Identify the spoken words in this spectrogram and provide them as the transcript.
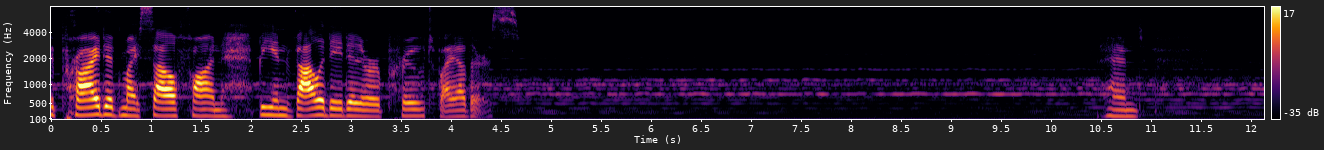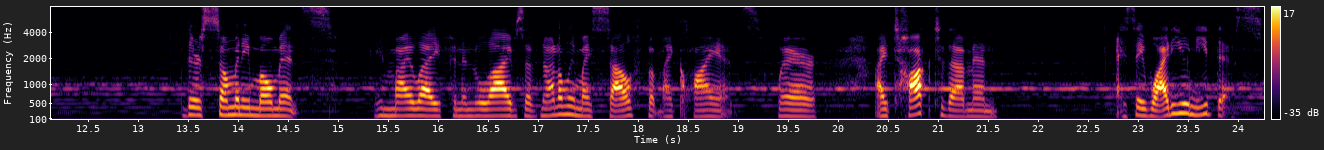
I prided myself on being validated or approved by others. And there's so many moments in my life and in the lives of not only myself but my clients where I talk to them and I say, Why do you need this?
